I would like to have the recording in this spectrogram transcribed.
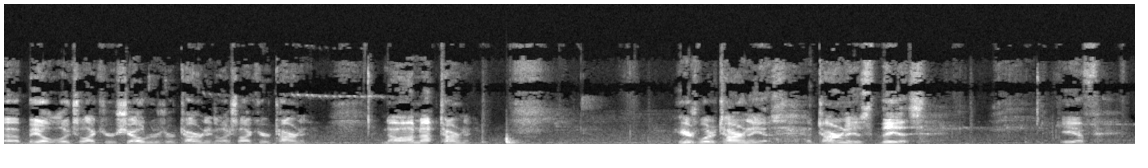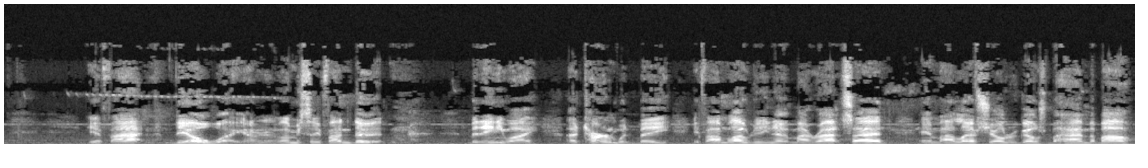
uh, Bill, it looks like your shoulders are turning. It looks like you're turning. No, I'm not turning. Here's what a turn is. A turn is this. If if I, the old way, mean, let me see if I can do it. But anyway, a turn would be if I'm loading up my right side and my left shoulder goes behind the ball,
